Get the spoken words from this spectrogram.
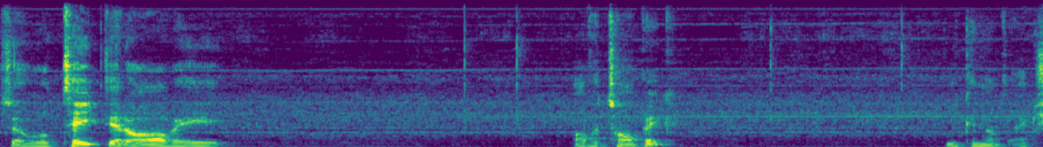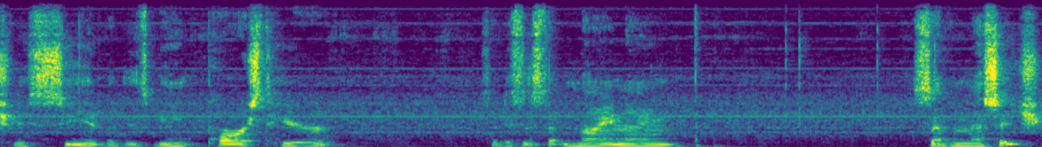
So we'll take that of a of a topic. You cannot actually see it, but it's being parsed here. So this is that 997 message.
